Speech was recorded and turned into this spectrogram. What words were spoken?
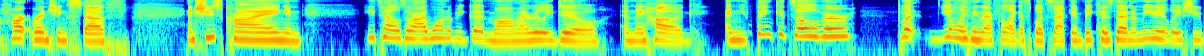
heart wrenching stuff. And she's crying, and he tells her, I want to be good, mom. I really do. And they hug. And you think it's over, but you only think that for like a split second because then immediately she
